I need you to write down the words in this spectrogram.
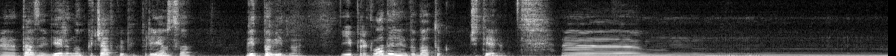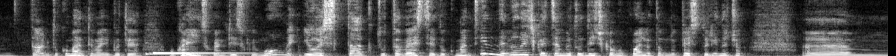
е, та завірено печаткою підприємства відповідно. І прикладений додаток 4. Ем, Так, документи мають бути українською англійською мовами. І ось так тут весь цей документ. Він невеличка ця методичка, буквально там на 5 сторіночок. Ем,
